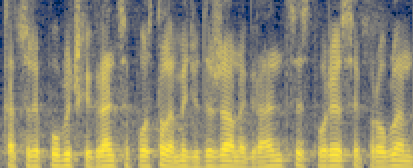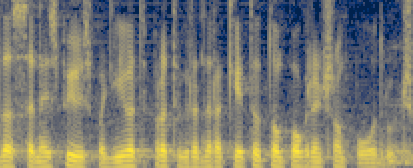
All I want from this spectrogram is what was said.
kad su republičke granice postale međudržavne granice, stvorio se problem da se ne smiju ispaljivati protivgradne rakete u tom pograničnom području.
